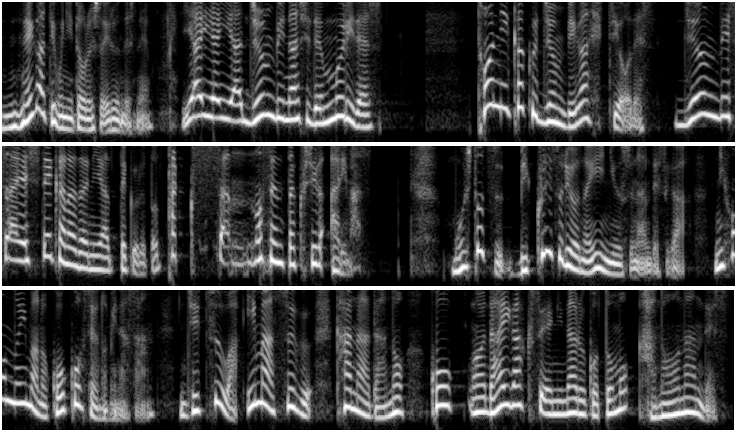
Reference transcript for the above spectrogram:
ネガティブに取る人いるんですね。いやいやいや準備なしで無理です。とにかく準備が必要です。準備さえしてカナダにやってくるとたくさんの選択肢があります。もう一つびっくりするようないいニュースなんですが日本の今の高校生の皆さん実は今すぐカナダの大学生になることも可能なんです。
